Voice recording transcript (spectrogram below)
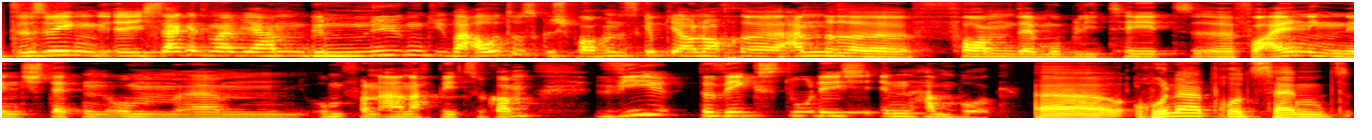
Deswegen, ich sage jetzt mal, wir haben genügend über Autos gesprochen. Es gibt ja auch noch äh, andere Formen der Mobilität, äh, vor allen Dingen in den Städten, um, ähm, um von A nach B zu kommen. Wie bewegst du dich in Hamburg? Äh, 100 Prozent,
